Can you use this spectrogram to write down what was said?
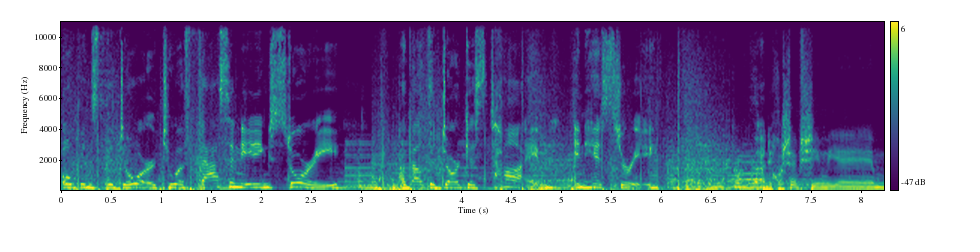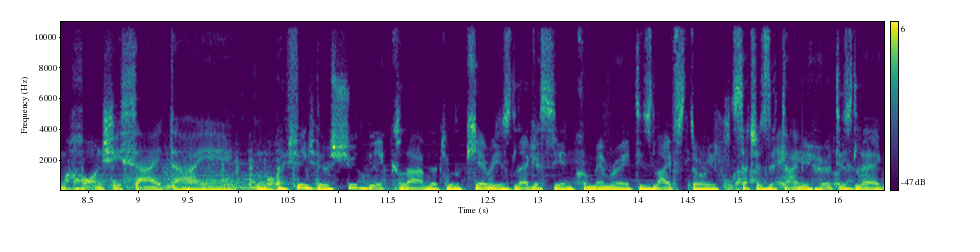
opens the door to a fascinating story about the darkest time in history. I think there should be a club that will carry his legacy and commemorate his life story, such as the time he hurt his leg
